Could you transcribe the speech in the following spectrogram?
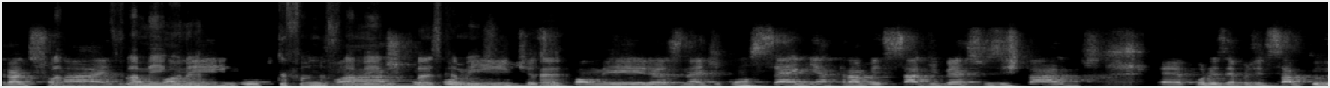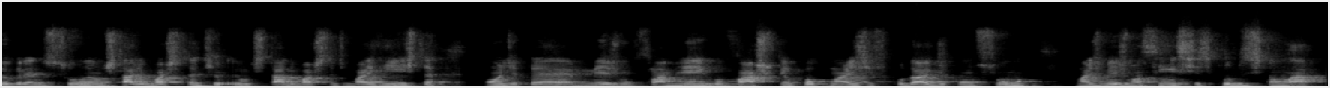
tradicionais, Flamengo? Flamengo, né? falando o Vasco, Flamengo, basicamente. Corinthians, é. o Palmeiras, né? Que conseguem atravessar diversos estados. É, por exemplo, a gente sabe que o Rio Grande do Sul é um estado bastante, um estado bastante bairrista, onde até mesmo o Flamengo, o Vasco tem um pouco mais de dificuldade de consumo, mas mesmo assim esses clubes estão lá.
